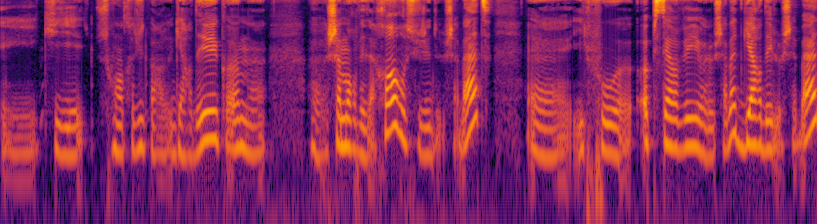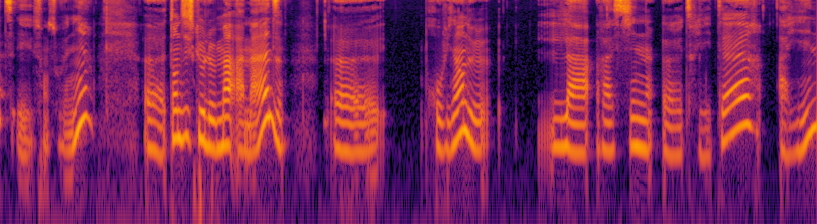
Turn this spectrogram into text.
et qui est souvent traduite par garder comme euh, euh, shamor vezachor au sujet de Shabbat. il faut observer le Shabbat, garder le Shabbat et s'en souvenir. tandis que le Mahamad provient de la racine trilitaire ayin,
